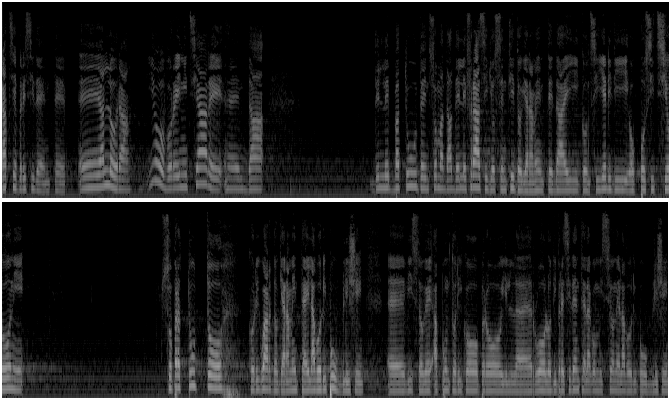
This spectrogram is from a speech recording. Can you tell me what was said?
Grazie Presidente. Allora, io vorrei iniziare eh, da delle battute, insomma da delle frasi che ho sentito chiaramente dai consiglieri di opposizioni, soprattutto con riguardo chiaramente ai lavori pubblici, eh, visto che appunto ricopro il ruolo di Presidente della Commissione Lavori Pubblici.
